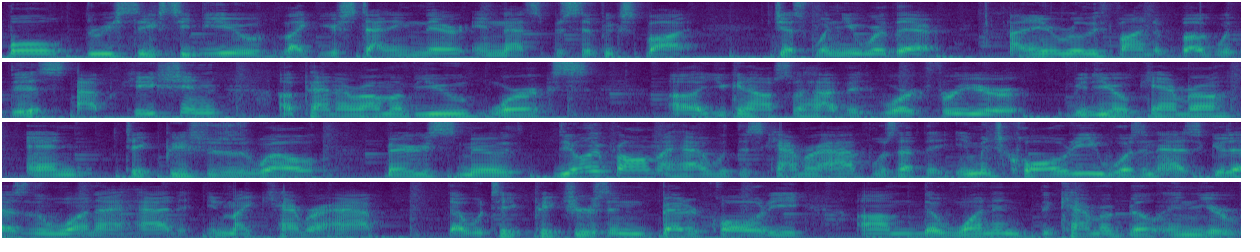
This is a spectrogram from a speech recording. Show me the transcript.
full 360 view like you're standing there in that specific spot just when you were there. I didn't really find a bug with this application. A panorama view works. Uh, you can also have it work for your video camera and take pictures as well. Very smooth. The only problem I had with this camera app was that the image quality wasn't as good as the one I had in my camera app that would take pictures in better quality. Um, the one in the camera built in your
